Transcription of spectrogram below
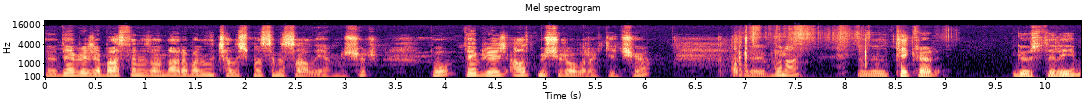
e, debriyaja bastığınız anda arabanın çalışmasını sağlayan müşür. Bu debriyaj alt müşürü olarak geçiyor. E, buna e, tekrar göstereyim.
